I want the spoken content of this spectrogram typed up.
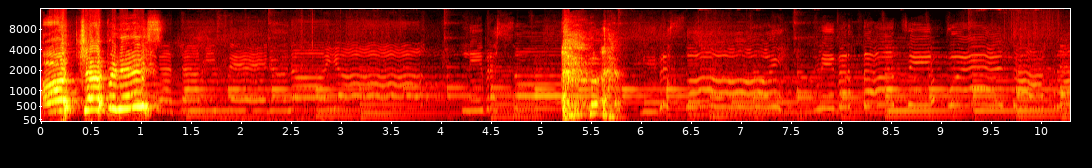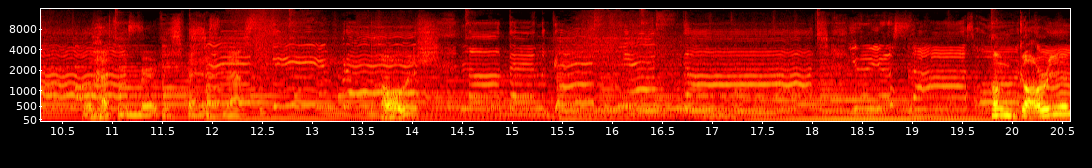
Oh, Japanese! Latin American Spanish, nasty. Polish. Hungarian?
